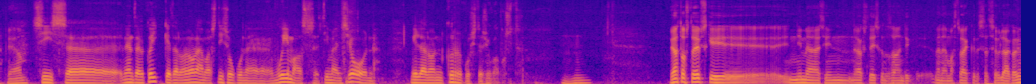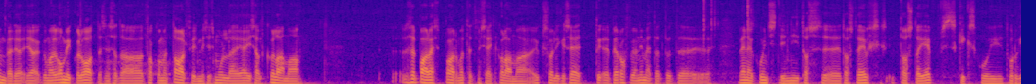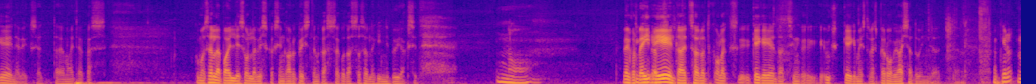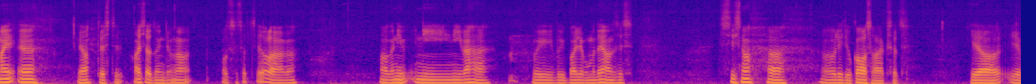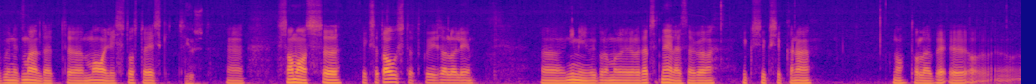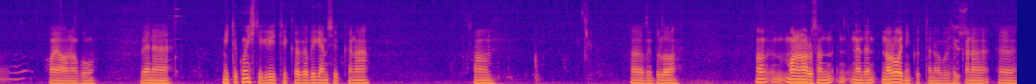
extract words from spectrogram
siis äh, nendel kõikidel on olemas niisugune võimas dimensioon, millel on kõrgust ja sügavust mm. -hmm jah, Dostojevski nime siin üheksateistkümnenda sajandi Venemaast rääkides sealt see üle ka ümber ja, ja kui ma hommikul vaatasin seda dokumentaalfilmi, siis mulle jäi sealt kõlama see paar asja, paar mõtet, mis jäid kõlama, üks oligi see, et Perovi on nimetatud äh, vene kunsti nii Dos-, Dostojevsk-, Dostojevskiks kui Turgeneviks, et äh, ma ei tea, kas kui ma selle palli sulle viskaksin, Karl-Kristjan, kas sa, kuidas sa selle kinni püüaksid? no. Veel kord, ei, ei eelda, et sa oled, oleks, keegi ei eelda, et siin üks, keegi meist oleks Perovi asjatundja, et no küll ma ei äh,, jah, tõesti, asjatundja ma otseselt ei ole, aga aga nii, nii, nii vähe või, või palju, kui ma tean, siis, siis noh äh,, olid ju kaasaegsed. ja, ja kui nüüd mõelda, et äh, maalis Dostojevskit. Äh, samas äh, kõik see taust, et kui seal oli äh, nimi võib-olla mul ei ole täpselt meeles, aga üks, üks niisugune noh, tolle äh, aja nagu vene mitte kunstikriitika, aga pigem niisugune äh, äh, võib-olla no ma olen aru saanud nende narodnikute nagu niisugune äh,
